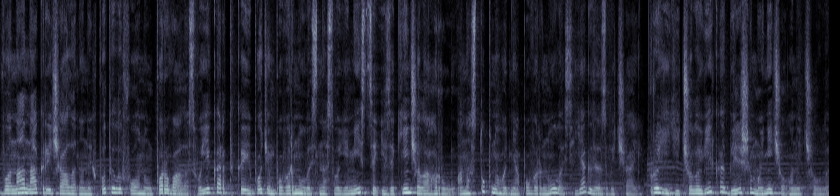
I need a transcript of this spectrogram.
Вона накричала на них по телефону, порвала свої картки, потім повернулась на своє місце і закінчила гру. А наступного дня повернулась, як зазвичай. Про її чоловіка більше ми нічого не чули.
